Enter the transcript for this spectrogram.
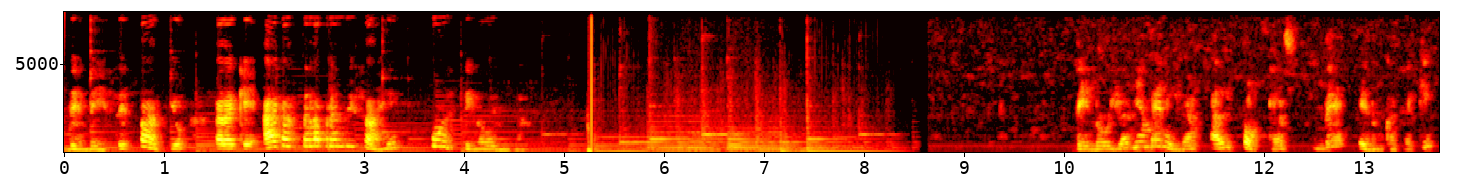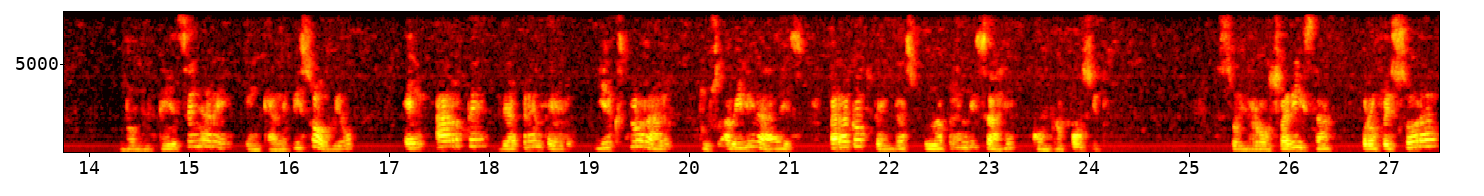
desde este espacio para que hagas del aprendizaje un estilo de vida. Te doy la bienvenida al podcast de Educate aquí, donde te enseñaré en cada episodio el arte de aprender y explorar tus habilidades para que obtengas un aprendizaje con propósito. Soy Rosa Ariza, profesora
